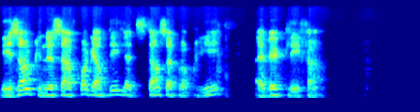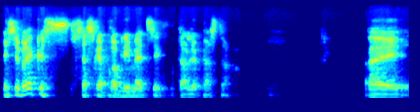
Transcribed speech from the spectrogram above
les hommes qui ne savent pas garder la distance appropriée avec les femmes. Et c'est vrai que ça serait problématique dans le pasteur. Euh,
